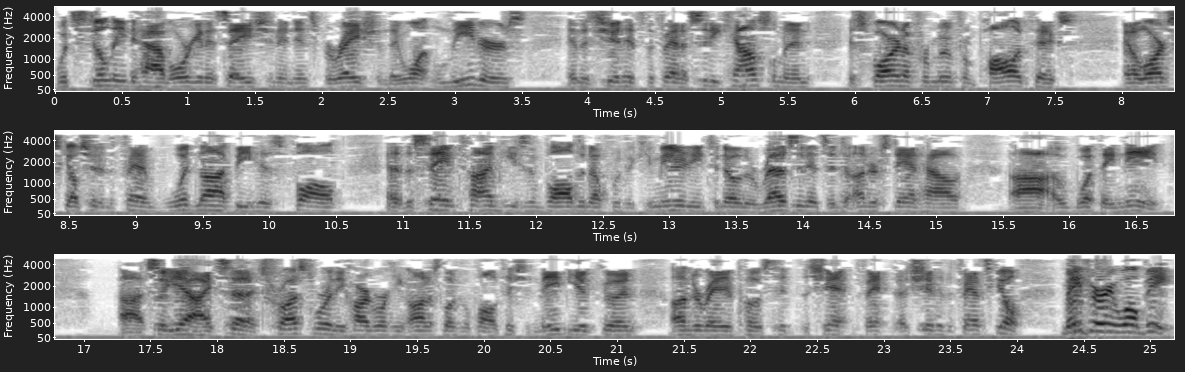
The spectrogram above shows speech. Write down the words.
would still need to have organization and inspiration. They want leaders in the shit hits the fan. A city councilman is far enough removed from politics and a large scale shit hit the fan would not be his fault. And at the same time, he's involved enough with the community to know the residents and to understand how uh, what they need. Uh, so yeah, I said a trustworthy, hardworking, honest local politician may be a good, underrated post hit the shit, fan, uh, shit hit the fan skill. May very well be.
